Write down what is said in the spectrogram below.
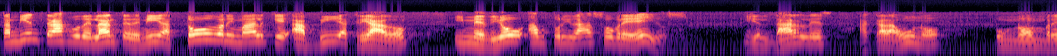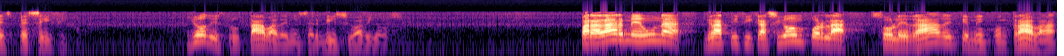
También trajo delante de mí a todo animal que había criado y me dio autoridad sobre ellos y el darles a cada uno un nombre específico. Yo disfrutaba de mi servicio a Dios. Para darme una gratificación por la soledad en que me encontraba,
